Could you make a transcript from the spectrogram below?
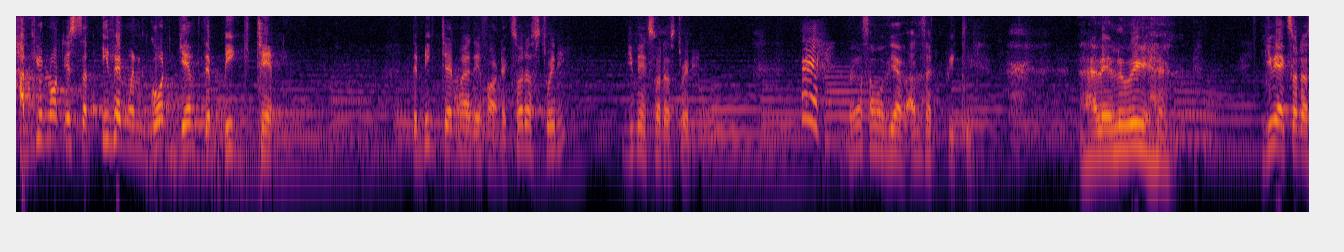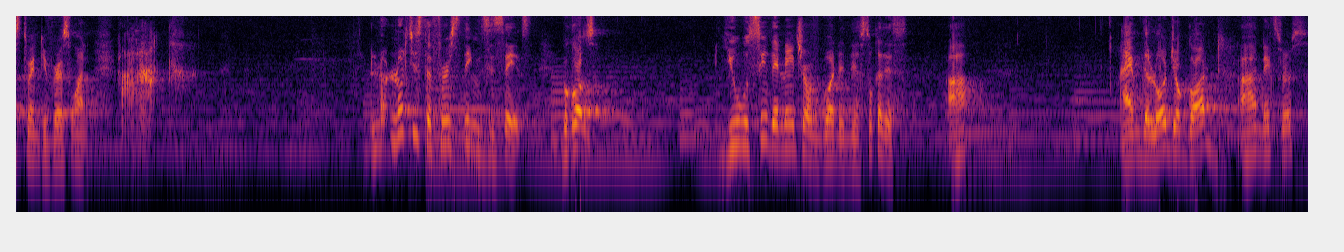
Have you noticed that even when God gave the big ten, the big ten where they found? Exodus 20? Give me Exodus 20. Eh, some of you have answered quickly. Hallelujah. Give me Exodus 20, verse 1. Ah. Notice the first things he says. Because you will see the nature of God in this. Look at this. Uh-huh. I am the Lord your God. Uh-huh. Next verse.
